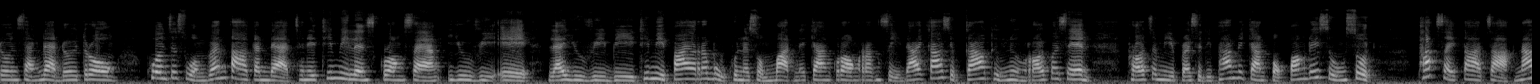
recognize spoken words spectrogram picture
โดนแสงแดดโดยตรง ควรจะสวมแว่นตากันแดดชนิดที่มีเลนส์กรองแสง UVA และ UVB ที่มีป้ายระบุคุณสมบัติในการกรองรังสีได้ 99-100%เพราะจะมีประสิทธิภาพในการปกป้องได้สูงสุด พักสายตาจากหน้า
